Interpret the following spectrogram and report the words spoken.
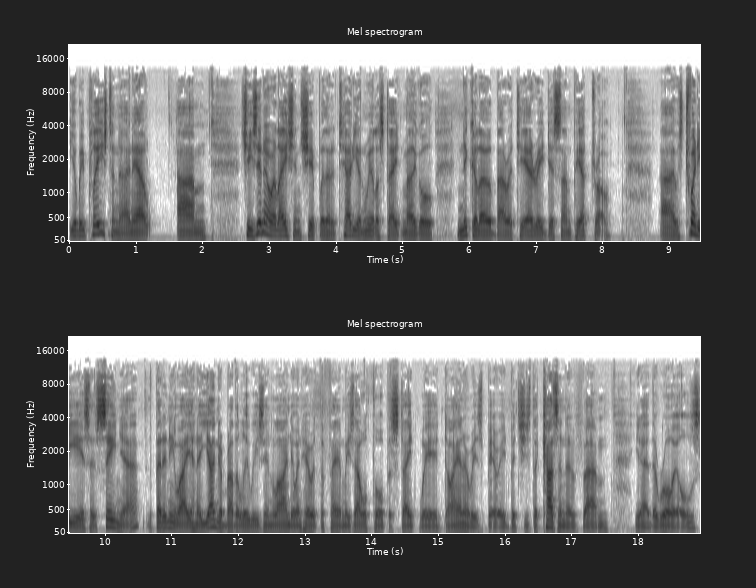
You'll be pleased to know now. Um, she's in a relationship with an Italian real estate mogul, Niccolo Baratieri di San Pietro. Uh, he was 20 years her senior, but anyway, and her younger brother Louis is in line to inherit the family's Althorp estate where Diana is buried. But she's the cousin of, um, you know, the royals,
